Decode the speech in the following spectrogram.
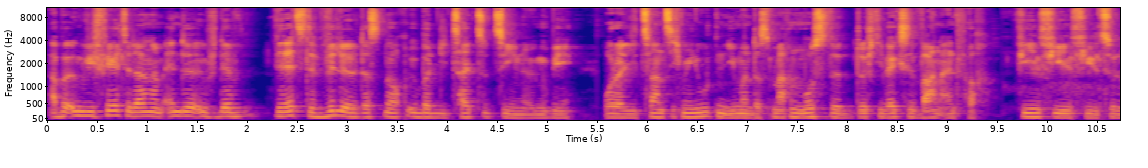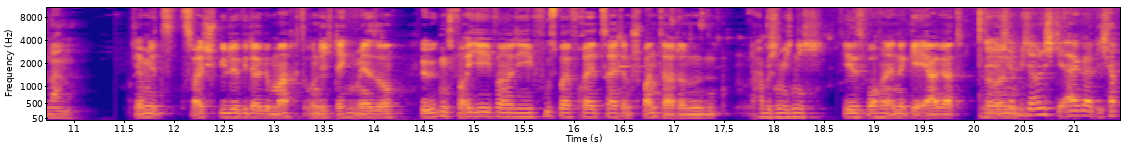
Aber irgendwie fehlte dann am Ende irgendwie der, der letzte Wille, das noch über die Zeit zu ziehen irgendwie. Oder die 20 Minuten, die man das machen musste, durch die Wechsel waren einfach viel, viel, viel zu lang. Wir haben jetzt zwei Spiele wieder gemacht und ich denke mir so, irgendwann war die fußballfreie Zeit entspannter. Dann habe ich mich nicht jedes Wochenende geärgert. Nee, ich habe mich auch nicht geärgert. Ich habe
